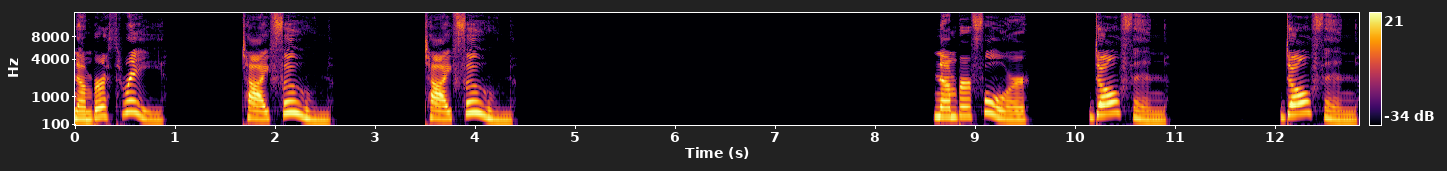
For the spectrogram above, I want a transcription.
Number 3. Typhoon. Typhoon. Number 4. Dolphin. Dolphin.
